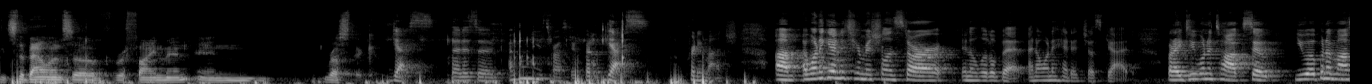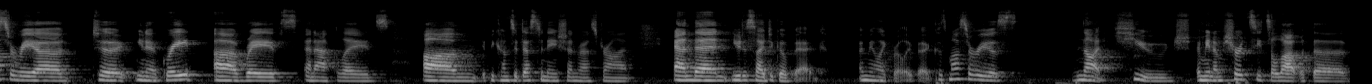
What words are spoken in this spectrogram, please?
It's the balance of refinement and rustic. Yes, that is a. I wouldn't use rustic, but yes, pretty much. Um, I want to get into your Michelin star in a little bit. I don't want to hit it just yet, but I do want to talk. So you open a Masseria to you know great uh, raves and accolades. Um, it becomes a destination restaurant, and then you decide to go big. I mean, like really big, because Masseria is not huge. I mean, I'm sure it seats a lot with the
